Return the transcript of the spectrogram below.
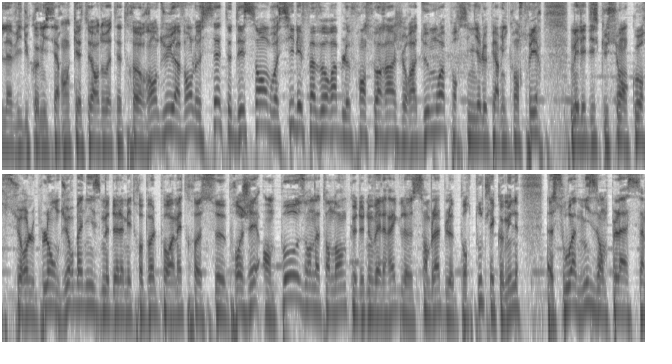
L'avis du commissaire enquêteur doit être rendu avant le 7 décembre. S'il est favorable, François Rage aura deux mois pour signer le permis construire, mais les discussions en cours sur le plan d'urbanisme de la métropole pourraient mettre ce projet en pause en attendant que de nouvelles règles semblables pour toutes les communes soient mises en place.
